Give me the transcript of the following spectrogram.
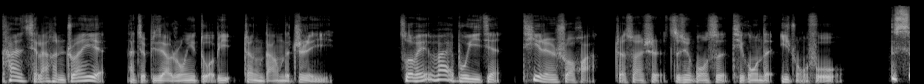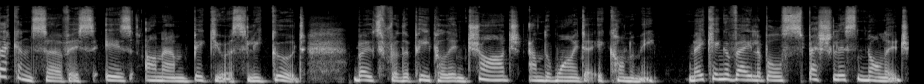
看起来很专业，那就比较容易躲避正当的质疑。作为外部意见，替人说话，这算是咨询公司提供的一种服务。The second service is unambiguously good, both for the people in charge and the wider economy making available specialist knowledge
